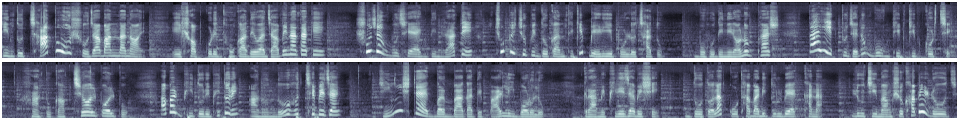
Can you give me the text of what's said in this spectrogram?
কিন্তু ছাতু সোজা বান্দা নয়, এসব করে ধোঁকা দেওয়া যাবে না তাকে। সুযোগ বুঝে একদিন রাতে চুপি চুপি দোকান থেকে বেরিয়ে পড়ল ছাতু। বহুদিনের অনভ্যাস, তাই একটু যেন বুক ঢিপ ঢিপ করছে। হাঁটু কাঁপছে অল্প অল্প, আবার ভিতরে ভিতরে আনন্দও হচ্ছে বেজায়। জিনিসটা একবার বাগাতে পারলেই বড় লোক। গ্রামে ফিরে যাবে সে। দোতলা কোঠা বাড়ি তুলবে একখানা। লুচি মাংস খাবে রোজ।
